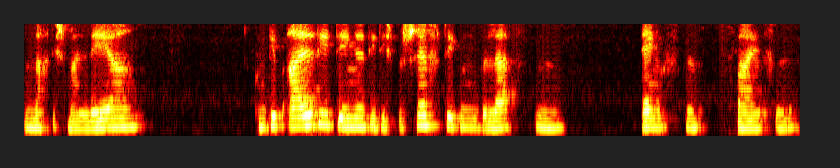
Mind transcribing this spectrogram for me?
Und mach dich mal leer. Und gib all die Dinge, die dich beschäftigen, belasten, Ängste, Zweifel,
